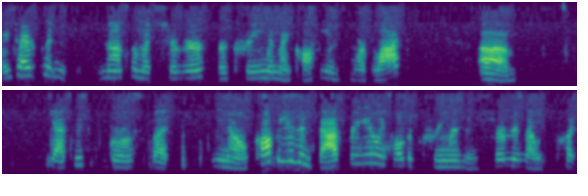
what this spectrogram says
I tried putting not so much sugar or cream in my coffee and it's more black. Um, yeah, it tastes gross, but you know, coffee isn't bad for you. It's all the creamers and sugars that we put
